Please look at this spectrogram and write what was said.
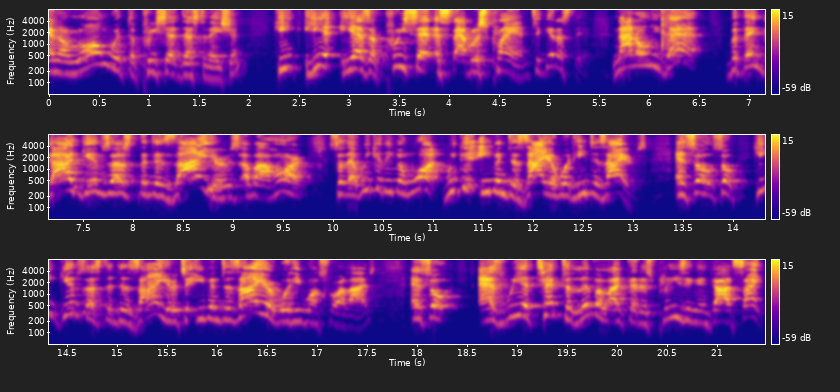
and along with the preset destination, he, he, he has a preset established plan to get us there. Not only that, but then God gives us the desires of our heart so that we could even want, we could even desire what he desires. And so, so he gives us the desire to even desire what he wants for our lives. And so as we attempt to live a life that is pleasing in God's sight,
